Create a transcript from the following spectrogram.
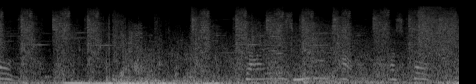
Fallen. Dire's middle tower has fallen.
